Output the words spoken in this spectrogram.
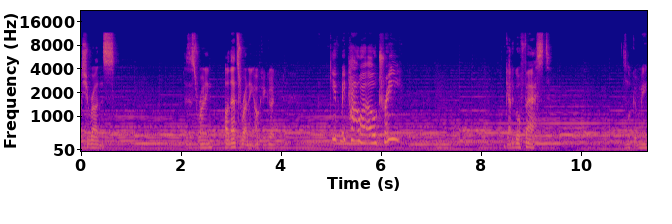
She runs. Is this running? Oh, that's running. Okay, good. Give me power, oh tree. Gotta go fast. Look at me.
